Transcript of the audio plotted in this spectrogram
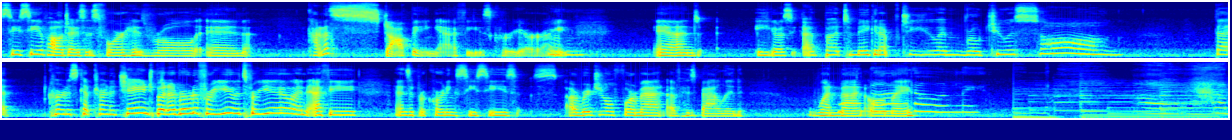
Cece apologizes for his role in kind of stopping Effie's career, right? And he goes, "Uh, "But to make it up to you, I wrote you a song that Curtis kept trying to change, but I wrote it for you. It's for you." And Effie ends up recording Cece's s- original format of his ballad, "One Night Only." Only. I have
